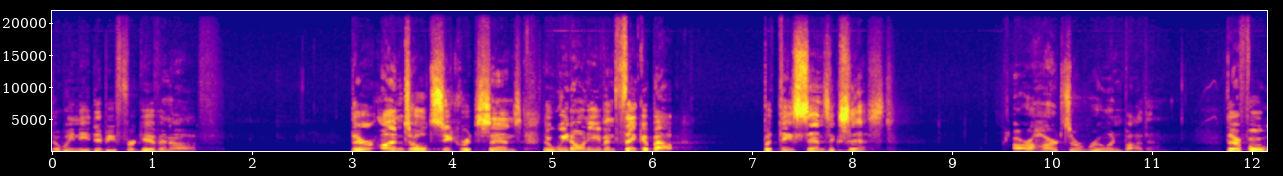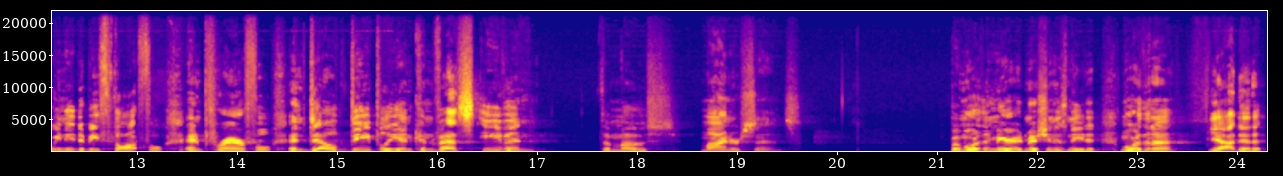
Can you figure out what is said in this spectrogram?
that we need to be forgiven of. There are untold secret sins that we don't even think about, but these sins exist. Our hearts are ruined by them. Therefore, we need to be thoughtful and prayerful and delve deeply and confess even the most minor sins. But more than mere admission is needed, more than a, yeah, I did it.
